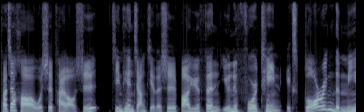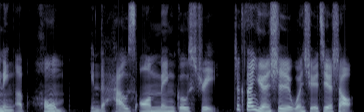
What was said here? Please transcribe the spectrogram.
大家好，我是派老师。今天讲解的是八月份 Unit Fourteen Exploring the Meaning of Home In the House on Mango Street。这个单元是文学介绍。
